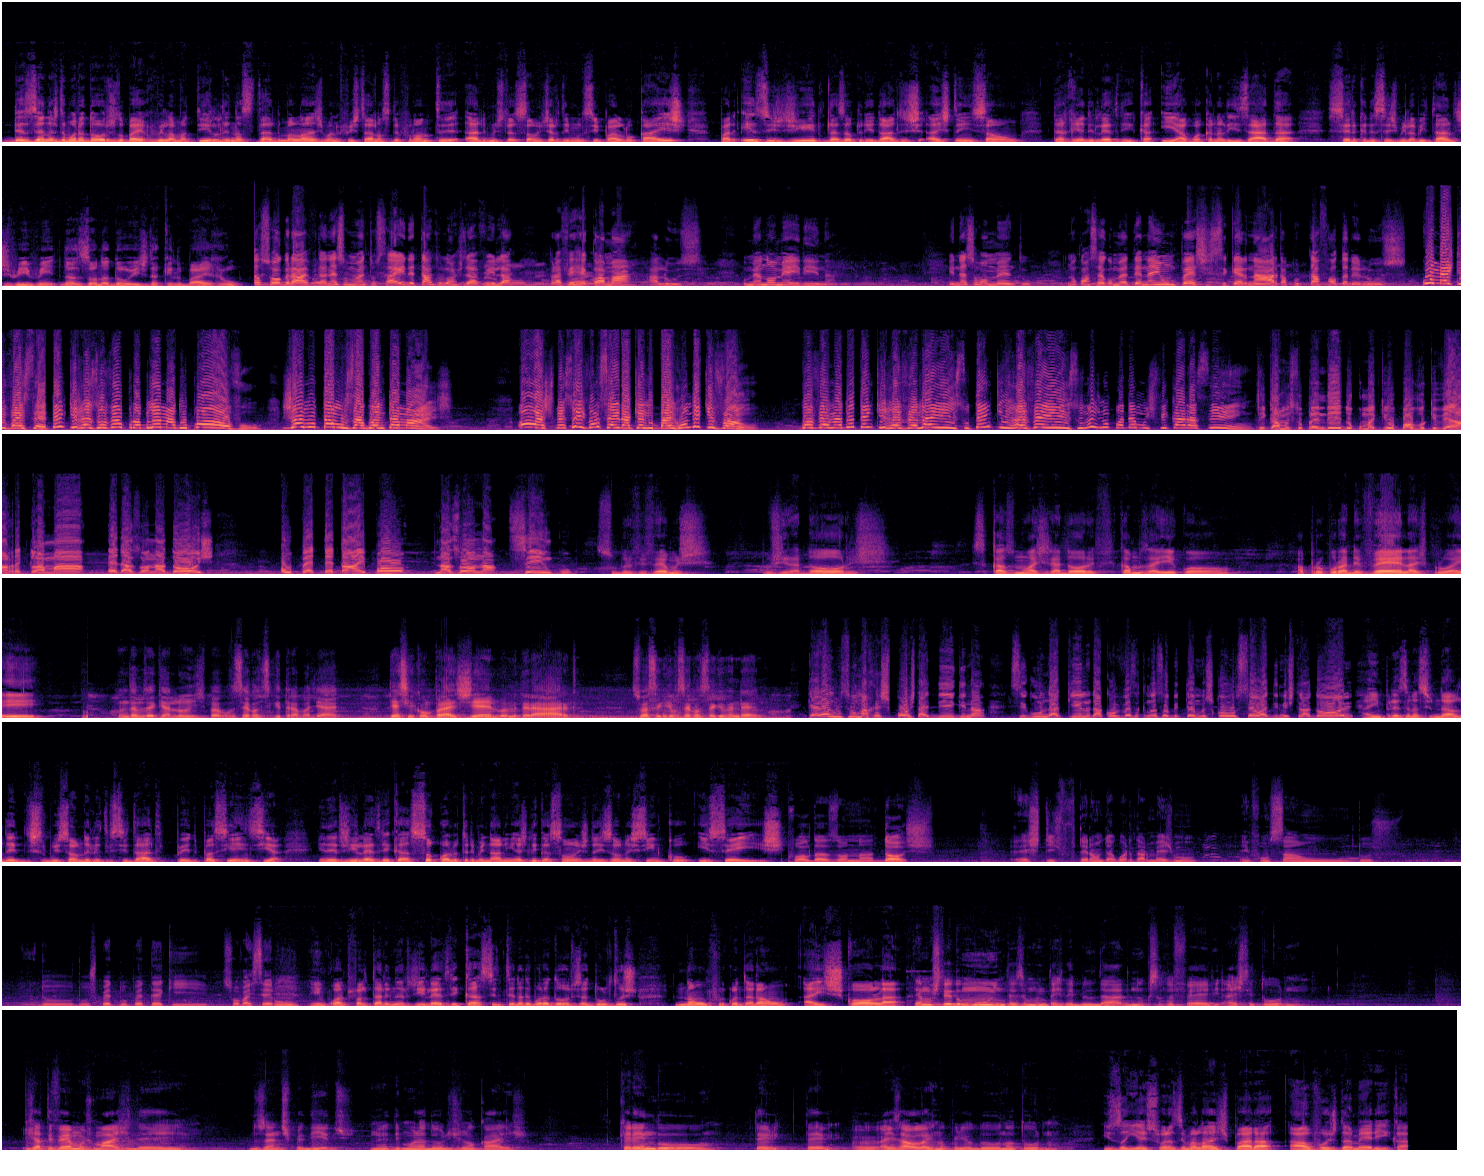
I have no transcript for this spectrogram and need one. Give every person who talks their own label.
Speaker 1: Dezenas de moradores do bairro Vila Matilde, na cidade de Malange, manifestaram-se de frente à administração e jardim municipal locais para exigir das autoridades a extensão da rede elétrica e água canalizada. Cerca de 6 mil habitantes vivem na zona 2 daquele bairro.
Speaker 2: Eu sou grávida, nesse momento saí de tanto longe da vila para vir reclamar a luz. O meu nome é Irina. E nesse momento não consigo meter nenhum peixe sequer na arca porque está falta de luz.
Speaker 3: Como é que vai ser? Tem que resolver o problema do povo. Já não estamos a aguentar mais. Ou as pessoas vão sair daquele bairro, onde é que vão? O governador tem que revelar isso, tem que rever isso. Nós não podemos ficar assim.
Speaker 4: Ficamos surpreendidos como é que o povo que vieram reclamar é da zona 2, o PT está aí pô, na zona 5.
Speaker 5: Sobrevivemos por giradores, se caso não há girador, ficamos aí com a procura de velas por aí.
Speaker 6: Não temos aqui a luz para você conseguir trabalhar. Tens que comprar gelo para meter a arca. Só assim que você consegue vender.
Speaker 7: Queremos uma resposta digna, segundo aquilo da conversa que nós obtemos com o seu administrador.
Speaker 1: A Empresa Nacional de Distribuição de Eletricidade pede paciência. Energia elétrica só quando terminarem as ligações nas zonas 5 e 6.
Speaker 8: Pessoal da zona 2 estes terão de aguardar mesmo em função dos, do, do, do PT, que só vai ser um.
Speaker 1: Enquanto faltar energia elétrica, centenas de moradores adultos não frequentarão a escola.
Speaker 9: Temos tido muitas e muitas debilidades no que se refere a este turno. Já tivemos mais de 200 pedidos né, de moradores locais querendo ter, ter uh, as aulas no período noturno.
Speaker 1: Isaías Soares Malange para a Voz da América.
